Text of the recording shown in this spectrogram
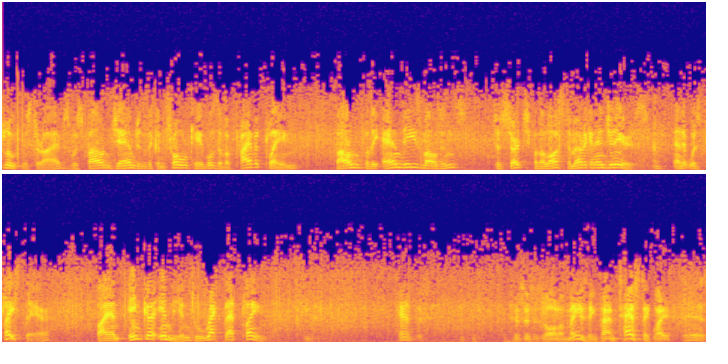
flute, Mr. Ives, was found jammed into the control cables of a private plane bound for the Andes Mountains to search for the lost American engineers. And it was placed there by an Inca Indian to wreck that plane. Kent, this, is all amazing, fantastic. Why, Yes,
